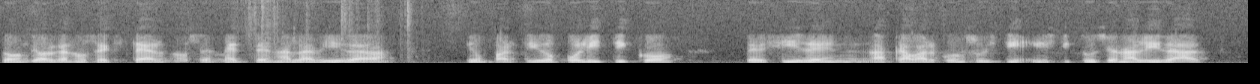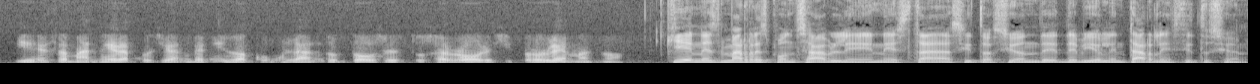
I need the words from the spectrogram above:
donde órganos externos se meten a la vida de un partido político, deciden acabar con su institucionalidad y de esa manera pues se han venido acumulando todos estos errores y problemas, ¿no? ¿Quién es más responsable en esta situación de, violentar la institución?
